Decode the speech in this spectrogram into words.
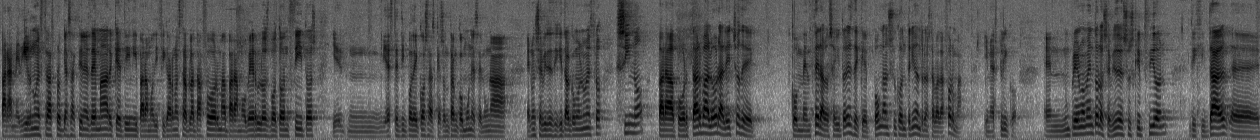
para medir nuestras propias acciones de marketing y para modificar nuestra plataforma, para mover los botoncitos y, mm, y este tipo de cosas que son tan comunes en, una, en un servicio digital como el nuestro, sino para aportar valor al hecho de convencer a los editores de que pongan su contenido dentro de nuestra plataforma. Y me explico. En un primer momento los servicios de suscripción digital, eh,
